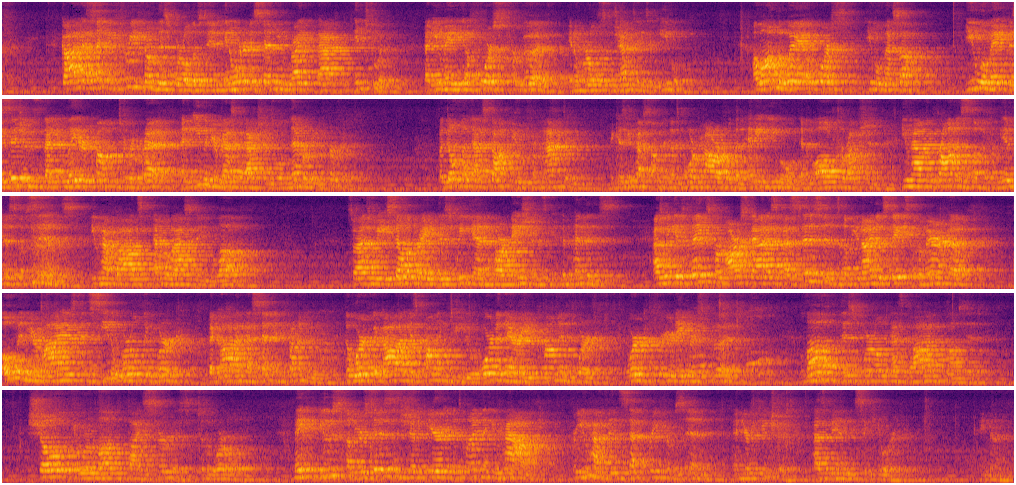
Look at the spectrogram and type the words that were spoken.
God has set you free from this world of sin in order to send you right back into it, that you may be a force for good in a world subjected to evil. Along the way, of course, you will mess up. You will make decisions that you later come to regret, and even your best actions will never be perfect. But don't let that stop you from acting, because you have something that's more powerful than any evil and all corruption. You have the promise of the forgiveness of sins. You have God's everlasting love. So as we celebrate this weekend our nation's independence, as we give thanks for our status as citizens of the United States of America, open your eyes and see the worldly work that God has set in front of you, the work that God is calling to you, ordinary, common work, work for your neighbor's good. Love this world as God loves it. Show your love by service to the world. Make use of your citizenship here in the time that you have, for you have been set free from sin, and your future has been secured. Amen.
